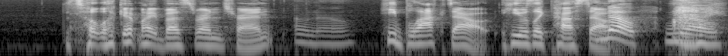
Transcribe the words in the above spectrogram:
to look at my best friend Trent. Oh no, He blacked out. He was like passed out. no, no, I-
